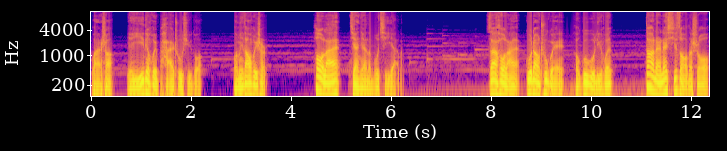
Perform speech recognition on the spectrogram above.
晚上也一定会排出许多，我没当回事儿。后来渐渐的不起夜了。再后来，姑丈出轨和姑姑离婚，大奶奶洗澡的时候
